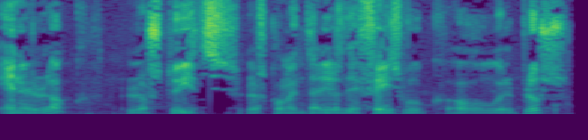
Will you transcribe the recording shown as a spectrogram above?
en el blog, los tweets, los comentarios de Facebook o Google Plus?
